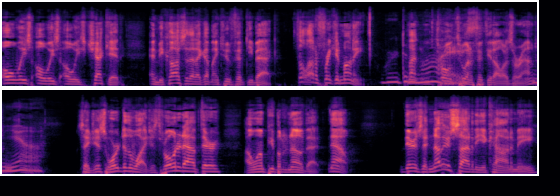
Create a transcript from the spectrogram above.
always, always, always check it. And because of that, I got my 250 back. It's a lot of freaking money. Word to I'm the not throwing $250 around. Yeah. So just word to the wise, just throwing it out there. I want people to know that. Now, there's another side of the economy,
